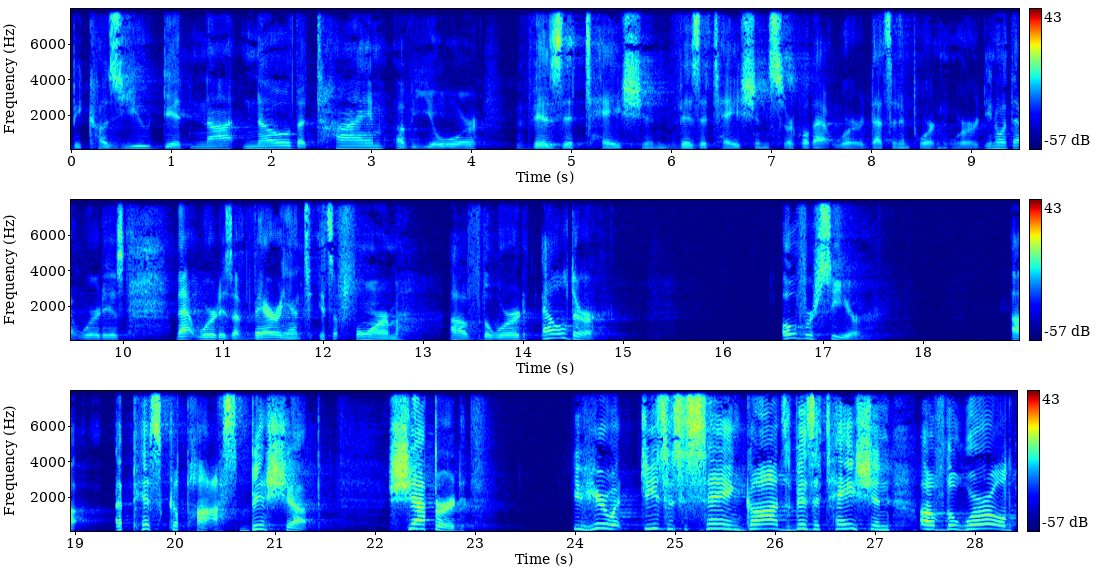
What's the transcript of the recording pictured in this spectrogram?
Because you did not know the time of your visitation. Visitation, circle that word. That's an important word. You know what that word is? That word is a variant, it's a form of the word elder, overseer, uh, episkopos, bishop, shepherd. You hear what Jesus is saying God's visitation of the world,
